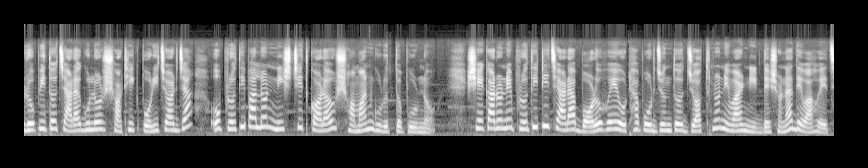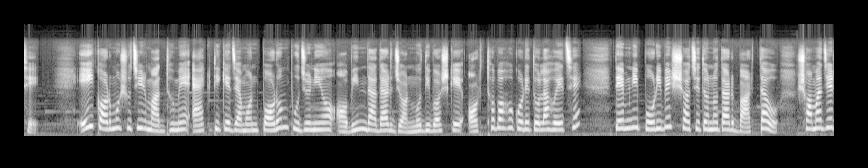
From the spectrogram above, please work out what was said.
রোপিত চারাগুলোর সঠিক পরিচর্যা ও প্রতিপালন নিশ্চিত করাও সমান গুরুত্বপূর্ণ। সে কারণে প্রতিটি চারা বড় হয়ে ওঠা পর্যন্ত যত্ন নেওয়ার নির্দেশনা দেওয়া হয়েছে। এই কর্মসূচির মাধ্যমে একটিকে যেমন পরম পূজনীয় অবিন দাদার জন্মদিবসকে অর্থবহ করে তোলা হয়েছে তেমনি পরিবেশ সচেতনতার বার্তাও সমাজের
